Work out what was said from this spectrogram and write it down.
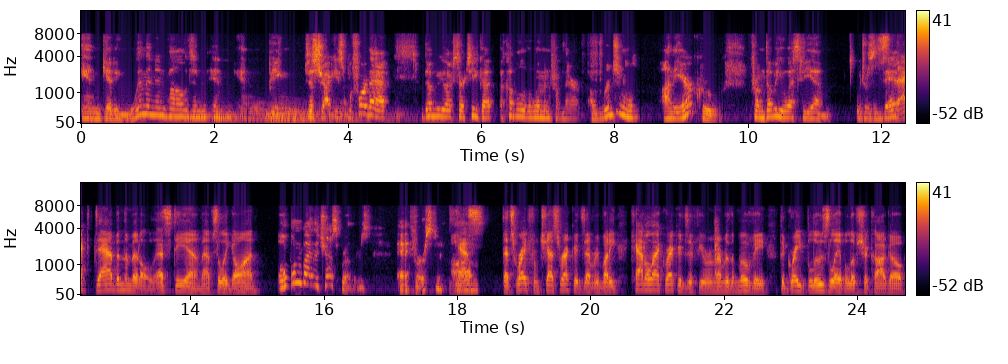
in getting women involved in, in, in being disc jockeys. Before that, WXRT got a couple of the women from their original on the air crew from WSDM, which was dad, Smack dab in the middle. SDM. Absolutely. Go on. owned by the Chess Brothers at first. Yes. That's right, from Chess Records, everybody. Cadillac Records, if you remember the movie, the great blues label of Chicago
